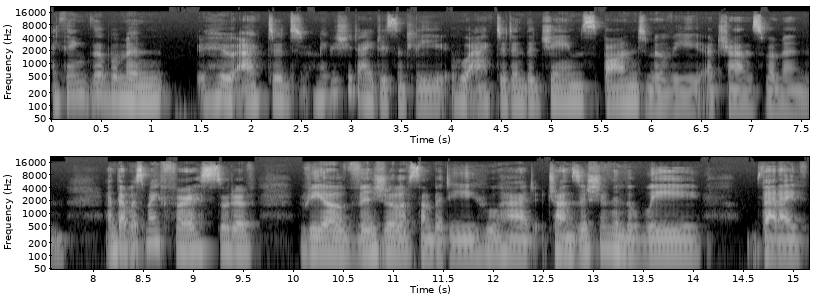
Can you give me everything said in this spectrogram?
I think the woman who acted, maybe she died recently, who acted in the James Bond movie, A Trans Woman. And that was my first sort of real visual of somebody who had transitioned in the way that I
